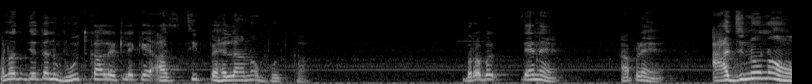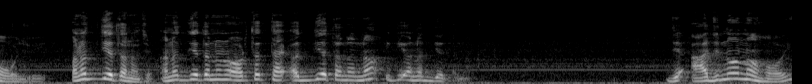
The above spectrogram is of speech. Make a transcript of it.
અનદ્યતન ભૂતકાળ એટલે કે આજથી પહેલાંનો ભૂતકાળ. બરાબર? તેને આપણે આજનો ન હોવો જોઈએ. અનદ્યતન છે. અનદ્યતનનો અર્થ જ થાય અદ્યતન ન ઇતિ અનદ્યતન. જે આજનો ન હોય,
